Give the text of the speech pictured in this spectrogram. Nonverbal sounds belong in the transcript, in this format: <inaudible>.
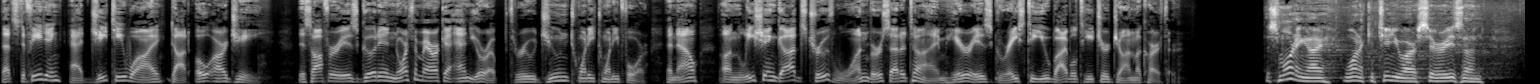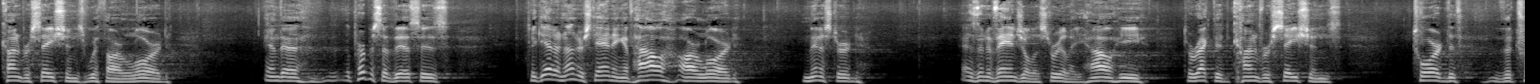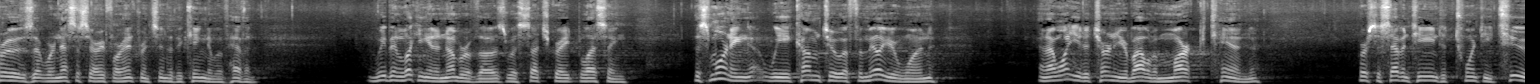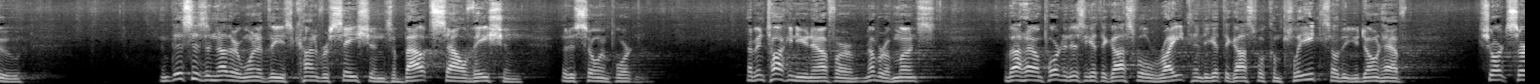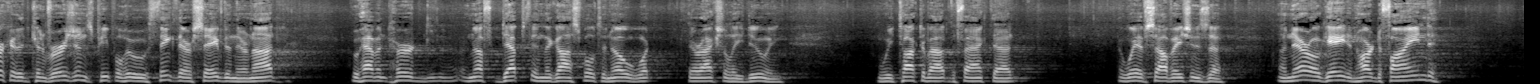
That's defeating at gty.org. This offer is good in North America and Europe through June 2024. And now, unleashing God's truth one verse at a time, here is Grace to You Bible teacher John MacArthur. This morning, I want to continue our series on conversations with our Lord. And the, the purpose of this is to get an understanding of how our Lord ministered as an evangelist, really, how he directed conversations toward the, truths that were necessary for entrance into the kingdom of heaven. We've been looking at a number of those with such great blessing. This morning, we come to a familiar one, and I want you to turn in your Bible to Mark 10, verses 17 to 22. And this is another one of these conversations about salvation that is so important. I've been talking to you now for a number of months about how important it is to get the gospel right and to get the gospel complete so that you don't have short circuited conversions, people who think they're saved and they're not, who haven't heard enough depth in the gospel to know what they're actually doing. We talked about the fact that the way of salvation is a, a narrow gate and hard to find.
